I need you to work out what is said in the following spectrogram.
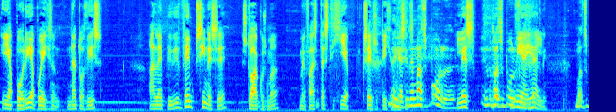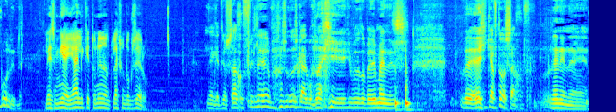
η απορία που έχεις να, να το δεις αλλά επειδή δεν ψήνεσαι στο άκουσμα με βάση τα στοιχεία που ξέρεις ότι έχει Ναι, ο γιατί Μίσης είναι match ball. ε. λες Είναι match ball. μία φίλε. ή άλλη Match ball είναι. λες μία ή άλλη και τον έναν τουλάχιστον τον ξέρω Ναι, γιατί ο Σάχοφ, φίλε, θα σου δώσει κανένα κολλάκι εκεί που δεν το περιμένεις. Έχει και αυτό ο Σάχοφ. Δεν είναι.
